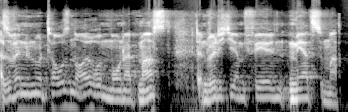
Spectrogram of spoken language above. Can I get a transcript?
also wenn du nur 1000 Euro im Monat machst, dann würde ich dir empfehlen, mehr zu machen.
